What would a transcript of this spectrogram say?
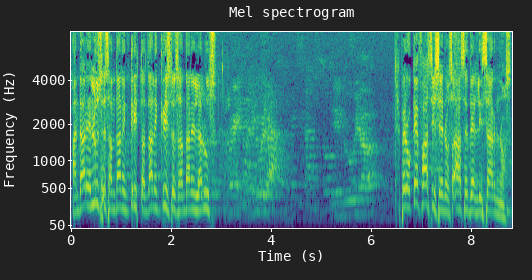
Andar en luz es andar en Cristo. Andar en Cristo es andar en la luz. Pero qué fácil se nos hace deslizarnos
